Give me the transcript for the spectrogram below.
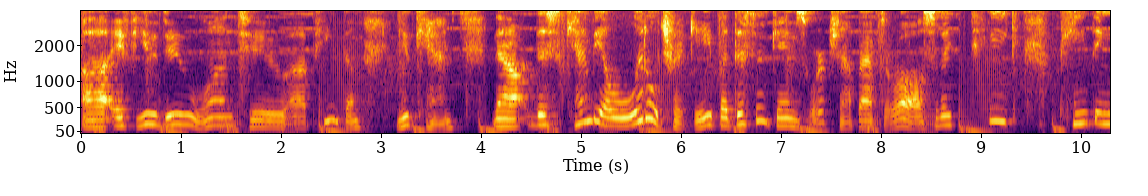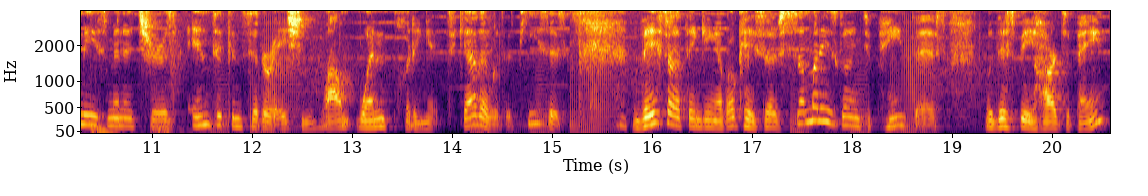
uh, if you do want to uh, paint them, you can. Now, this can be a little tricky, but this is Games Workshop after all, so they take painting these miniatures into consideration while when putting it together with the pieces. They start thinking of, okay, so if somebody's going to paint this, would this be hard to paint?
